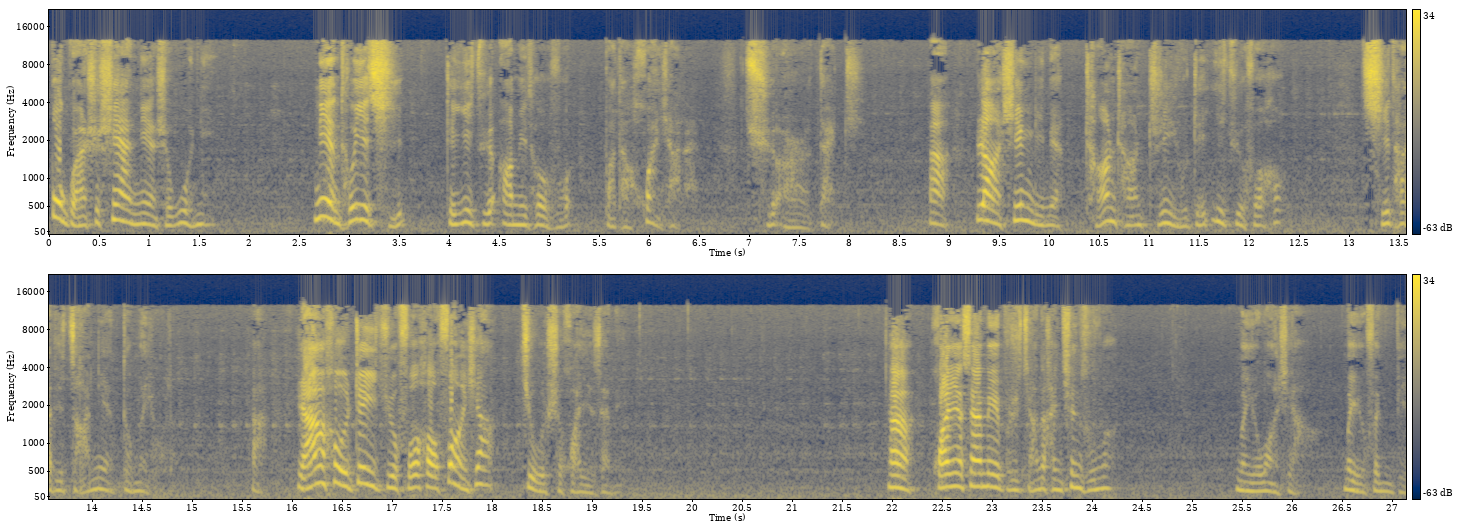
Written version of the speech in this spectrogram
不管是善念是恶念，念头一起，这一句阿弥陀佛。把它换下来，取而代之，啊，让心里面常常只有这一句佛号，其他的杂念都没有了，啊，然后这一句佛号放下，就是华严三昧，啊，华严三昧不是讲得很清楚吗？没有妄想，没有分别，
